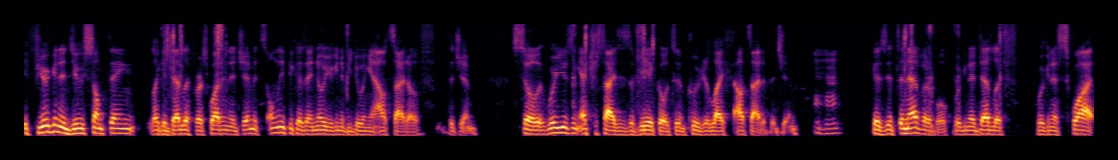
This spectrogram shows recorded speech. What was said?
if you're going to do something like a deadlift or a squat in a gym it's only because i know you're going to be doing it outside of the gym. So we're using exercise as a vehicle to improve your life outside of the gym. Because mm-hmm. it's inevitable. We're going to deadlift we're going to squat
